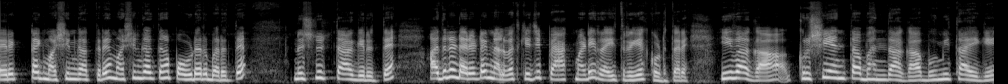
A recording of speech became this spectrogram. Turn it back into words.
ಡೈರೆಕ್ಟಾಗಿ ಮಷಿನ್ಗೆ ಹಾಕ್ತಾರೆ. ಮಷಿನ್ಗೆ ಹಾಕ್ತಾರೆ ಪೌಡರ್ ಬರುತ್ತೆ. ನುಚ್ಚು ನುಚ್ಚಾಗಿರುತ್ತೆ ಅದನ್ನು ಡೈರೆಕ್ಟಾಗಿ ನಲ್ವತ್ತು ಕೆ ಜಿ ಪ್ಯಾಕ್ ಮಾಡಿ ರೈತರಿಗೆ ಕೊಡ್ತಾರೆ. ಇವಾಗ ಕೃಷಿ ಅಂತ ಬಂದಾಗ ಭೂಮಿ ತಾಯಿಗೆ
